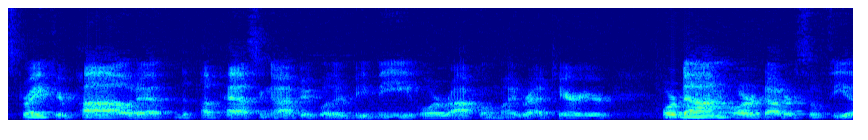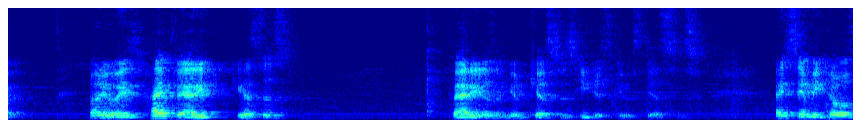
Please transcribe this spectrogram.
strike your paw out at a passing object, whether it be me or Rocco, my rat terrier, or Don, or daughter Sophia. Anyways, hi Fatty. Kisses? Fatty doesn't give kisses, he just gives kisses. Hey Sammy Toes.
